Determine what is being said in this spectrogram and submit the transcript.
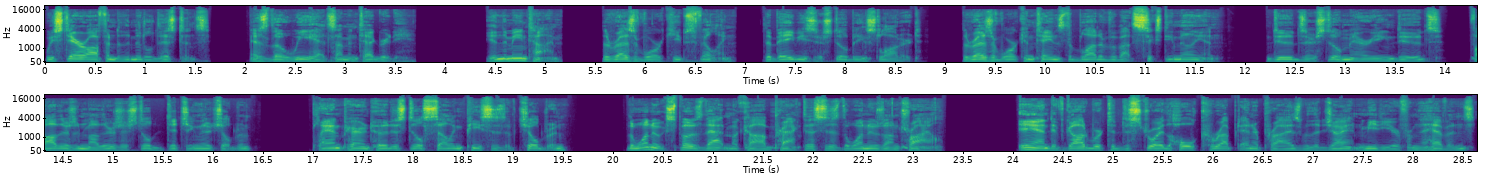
We stare off into the middle distance, as though we had some integrity. In the meantime, the reservoir keeps filling. The babies are still being slaughtered. The reservoir contains the blood of about 60 million. Dudes are still marrying dudes. Fathers and mothers are still ditching their children. Planned Parenthood is still selling pieces of children. The one who exposed that macabre practice is the one who's on trial. And if God were to destroy the whole corrupt enterprise with a giant meteor from the heavens,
